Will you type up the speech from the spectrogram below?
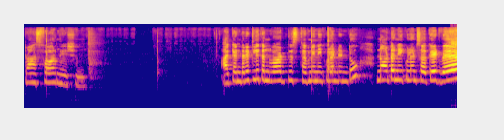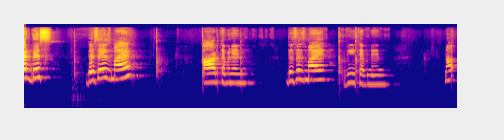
transformation. I can directly convert this Thevenin equivalent into Norton equivalent circuit where this, this is my R Thevenin, this is my V Thevenin. Now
